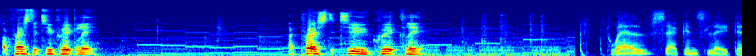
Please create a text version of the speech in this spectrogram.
I pressed it too quickly. I pressed it too quickly. 12 seconds later.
